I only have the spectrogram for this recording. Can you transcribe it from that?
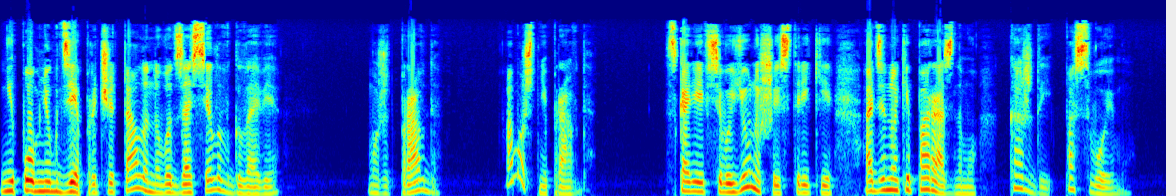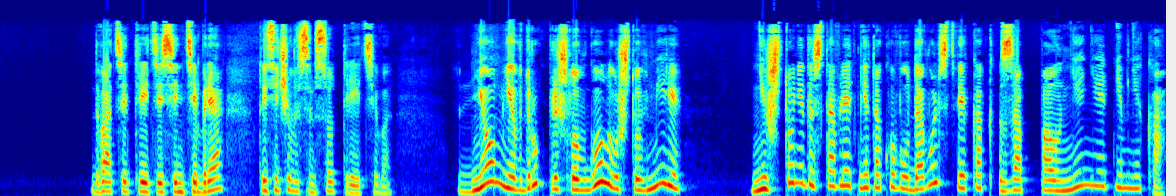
Не помню, где прочитала, но вот засела в голове. Может, правда? А может, неправда. Скорее всего, юноши и старики одиноки по-разному, каждый по-своему. 23 сентября 1803 Днем мне вдруг пришло в голову, что в мире ничто не доставляет мне такого удовольствия, как заполнение дневника.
